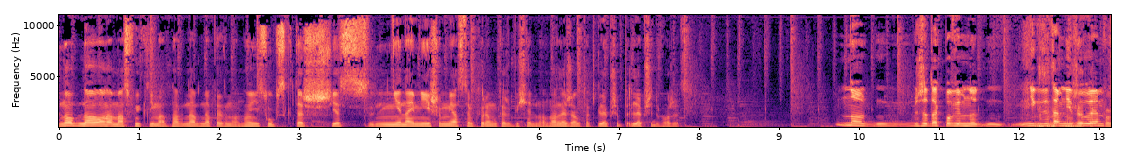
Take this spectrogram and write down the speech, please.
no, no ona ma swój klimat na, na, na pewno. No i Słupsk też jest nie najmniejszym miastem, któremu też by się no, należał taki lepszy, lepszy dworzec. No, że tak powiem, no, nigdy tam nie Że byłem. Tak.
